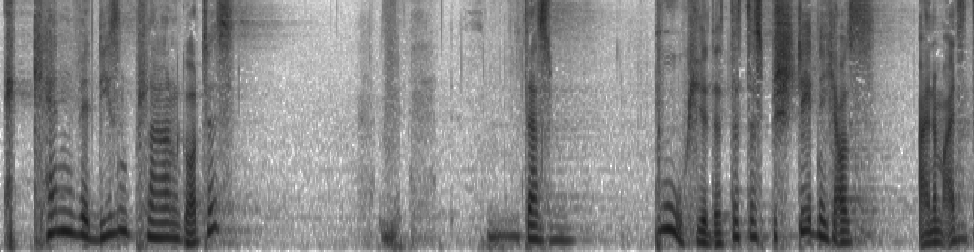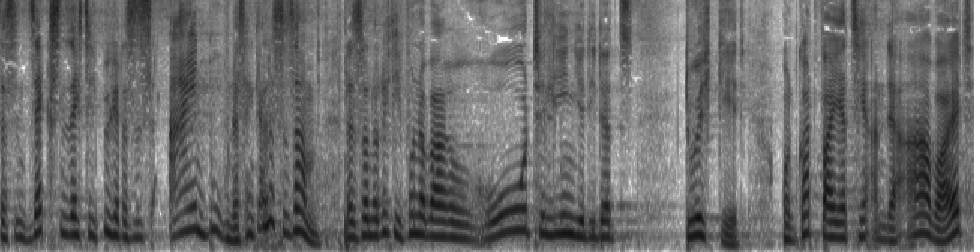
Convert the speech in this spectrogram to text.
Erkennen wir diesen Plan Gottes? Das Buch hier, das, das, besteht nicht aus einem einzigen, das sind 66 Bücher, das ist ein Buch und das hängt alles zusammen. Das ist so eine richtig wunderbare rote Linie, die da durchgeht. Und Gott war jetzt hier an der Arbeit,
